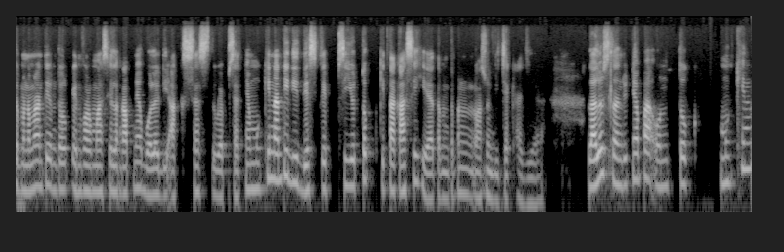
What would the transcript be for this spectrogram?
teman-teman nanti untuk informasi lengkapnya boleh diakses di websitenya. Mungkin nanti di deskripsi YouTube kita kasih ya teman-teman langsung dicek aja. Lalu selanjutnya Pak untuk mungkin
